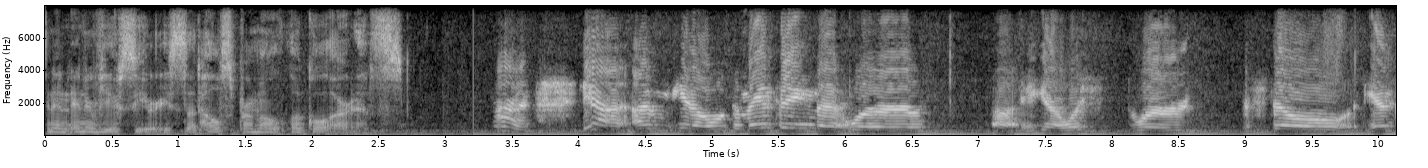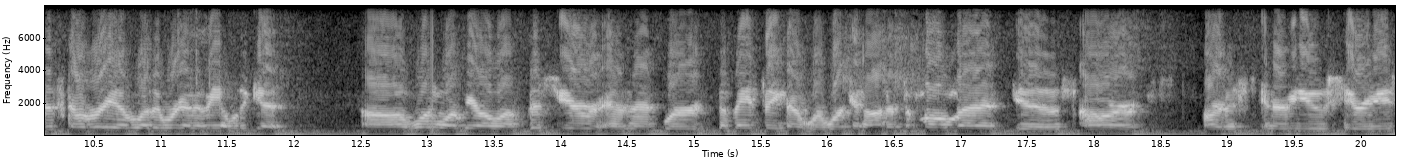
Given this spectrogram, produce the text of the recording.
and an interview series that helps promote local artists. Right. Yeah, um, you know, the main thing that we're, uh, you know, we're, we're still in discovery of whether we're going to be able to get uh, one more mural up this year, and then we're the main thing that we're working on at the moment is our artist interview series,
